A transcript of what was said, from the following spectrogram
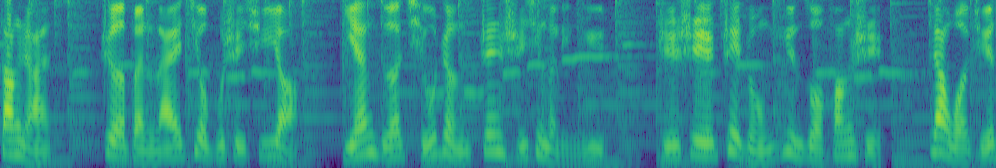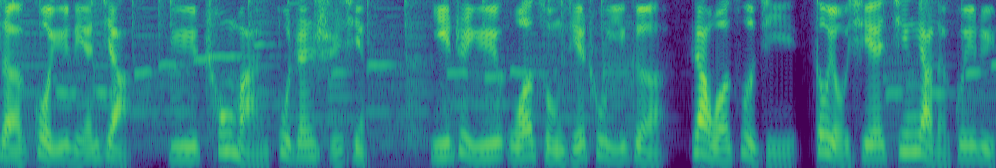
当然，这本来就不是需要严格求证真实性的领域，只是这种运作方式让我觉得过于廉价与充满不真实性，以至于我总结出一个让我自己都有些惊讶的规律：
